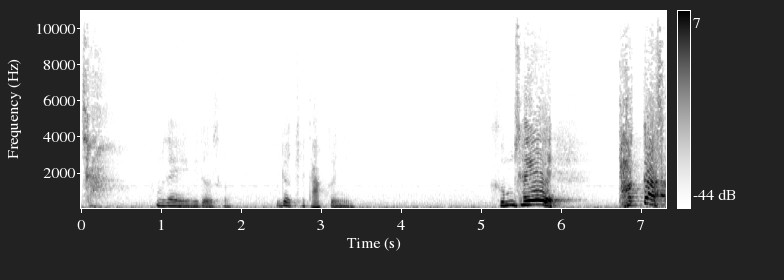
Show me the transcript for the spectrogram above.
자, 금생에 믿어서 이렇게 닦으니, 금생에 닦아서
